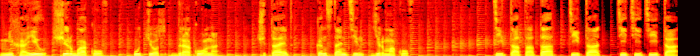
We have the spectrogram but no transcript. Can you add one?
Михаил Щербаков. Утес дракона. Читает Константин Ермаков. Ти-та-та-та, ти-та, ти-ти-ти-та.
